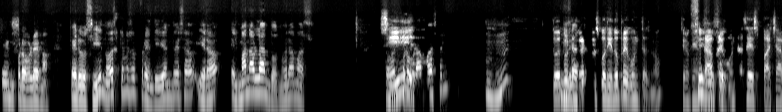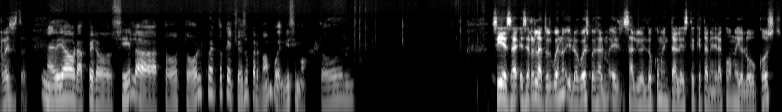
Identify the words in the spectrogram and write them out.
Sin problema. Pero sí, no, es que me sorprendí viendo eso. Y era el man hablando, no era más. Sí. Todo el programa es el... Uh -huh. Todo el programa la... respondiendo preguntas, ¿no? Sino que sí, en cada sí, pregunta sí. se despacha resto. Media hora, pero sí, la, todo, todo el cuento que echó de Superman, buenísimo. Todo el... Sí, esa, ese relato es bueno. Y luego después salió el documental este que también era como medio low cost,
